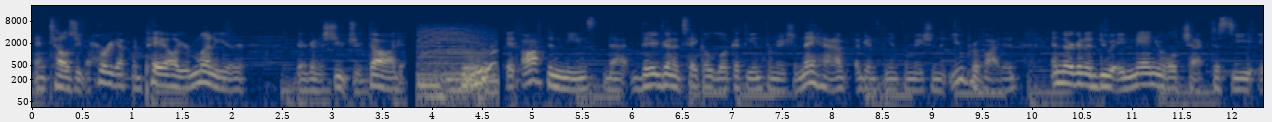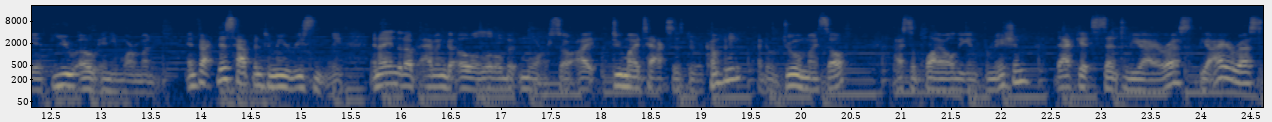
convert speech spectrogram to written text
and tells you to hurry up and pay all your money or they're going to shoot your dog. It often means that they're going to take a look at the information they have against the information that you provided, and they're going to do a manual check to see if you owe any more money. In fact, this happened to me recently, and I ended up having to owe a little bit more. So I do my taxes through a company, I don't do them myself. I supply all the information. That gets sent to the IRS. The IRS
